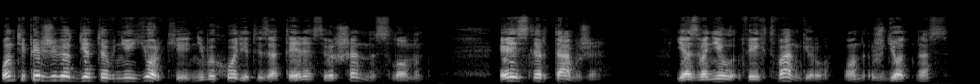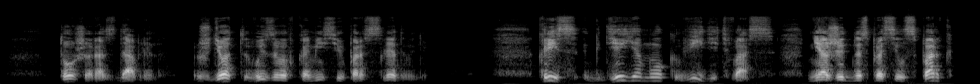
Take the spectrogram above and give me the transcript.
Он теперь живет где-то в Нью-Йорке, не выходит из отеля, совершенно сломан. Эйслер там же. Я звонил Фейхтвангеру, он ждет нас. Тоже раздавлен. Ждет вызова в комиссию по расследованию. «Крис, где я мог видеть вас?» — неожиданно спросил Спарк,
